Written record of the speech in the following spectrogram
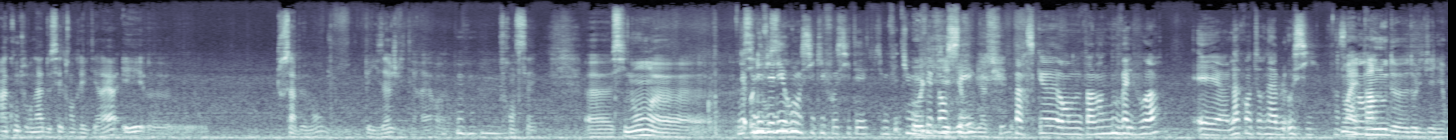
incontournable de cette rentrée littéraire et euh, tout simplement du paysage littéraire mhm. français. Sinon, il y a Olivier Liron aussi qu'il faut citer. Tu me, fais penser parce que en parlant de nouvelles voix et l'incontournable aussi. Ouais, parle-nous d'Olivier Liron.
